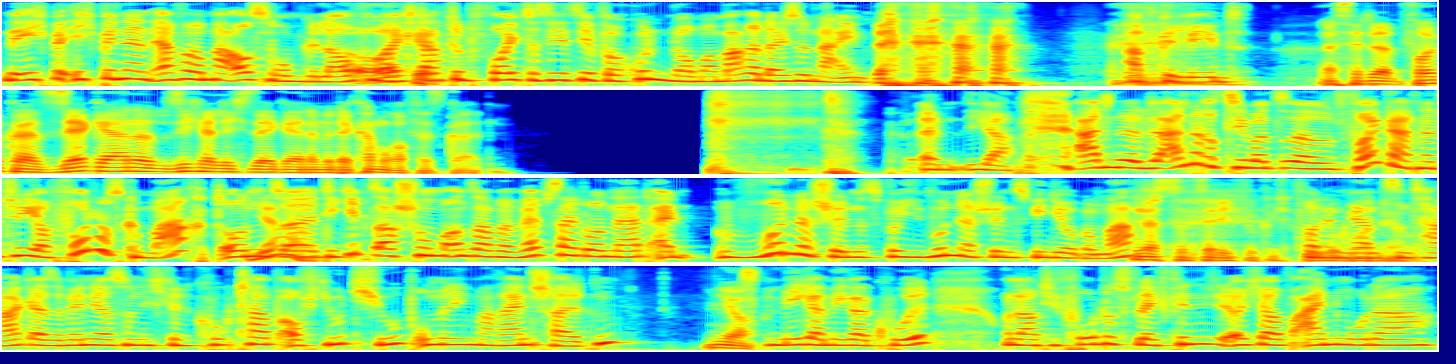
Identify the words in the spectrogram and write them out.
Nee, ich bin, ich bin dann einfach immer außen rum gelaufen, Oh, weil ich okay. dachte, bevor ich das jetzt hier für Kunden nochmal mache, da ich so, nein. Abgelehnt. Das hätte Volker sehr gerne, sicherlich sehr gerne mit der Kamera festgehalten. Ähm, ja. Ein, ein anderes Thema, äh, Volker hat natürlich auch Fotos gemacht und Ja. äh, die gibt es auch schon bei uns auf der Website und er hat ein wunderschönes, wirklich wunderschönes Video gemacht Das ist tatsächlich wirklich cool von dem geworden, ganzen Tag. Also wenn ihr das noch nicht geguckt habt, auf YouTube unbedingt mal reinschalten. Ja. ja. Mega, mega cool. Und auch die Fotos, vielleicht findet ihr euch ja auf einem oder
